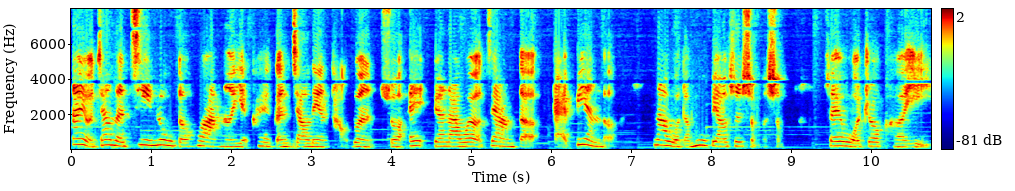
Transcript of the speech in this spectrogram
那有这样的记录的话呢，也可以跟教练讨论说，哎，原来我有这样的改变了，那我的目标是什么什么？所以我就可以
